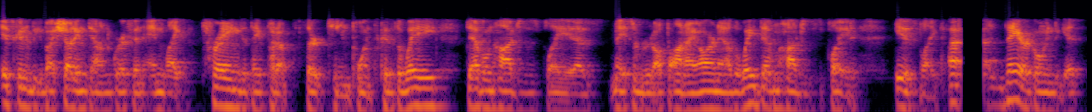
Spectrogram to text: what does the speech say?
it's going to be by shutting down Griffin and like praying that they put up 13 points because the way Devlin Hodges has played as Mason Rudolph on IR now, the way Devlin Hodges has played is like uh, they are going to get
